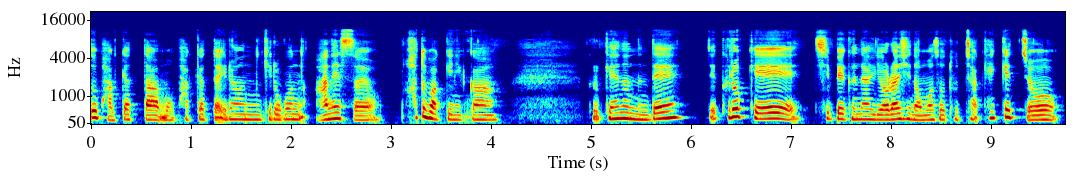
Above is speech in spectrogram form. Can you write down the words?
또 바뀌었다, 뭐 바뀌었다 이런 기록은 안 했어요. 하도 바뀌니까 그렇게 해놨는데 이제 그렇게 집에 그날 11시 넘어서 도착했겠죠.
